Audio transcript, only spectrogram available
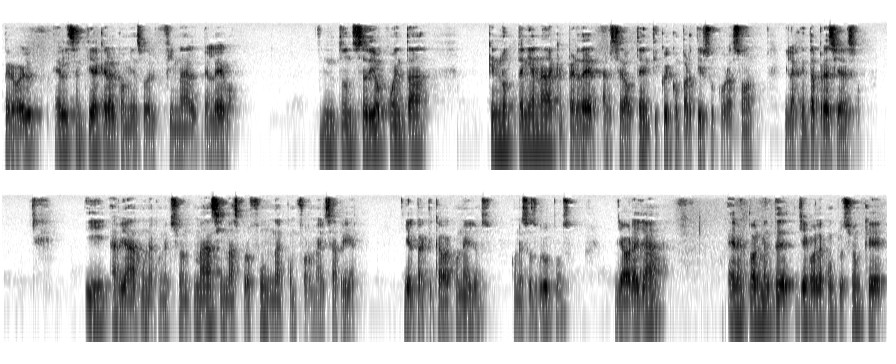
pero él, él sentía que era el comienzo del final del ego. Entonces se dio cuenta que no tenía nada que perder al ser auténtico y compartir su corazón, y la gente aprecia eso y había una conexión más y más profunda conforme él se abría. Y él practicaba con ellos, con esos grupos, y ahora ya eventualmente llegó a la conclusión que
